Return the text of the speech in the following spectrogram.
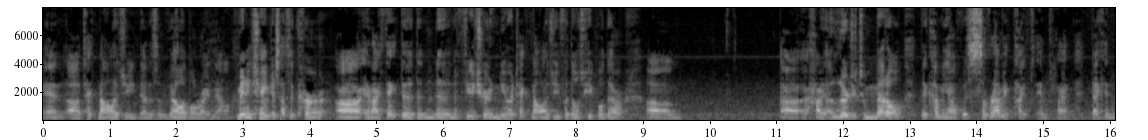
and uh, technology that is available right now. Many changes has occurred, uh, and I think that in the future, newer technology for those people that are um, uh, how allergic to metal, they're coming out with ceramic type implant that can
